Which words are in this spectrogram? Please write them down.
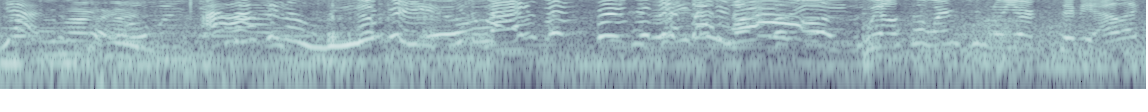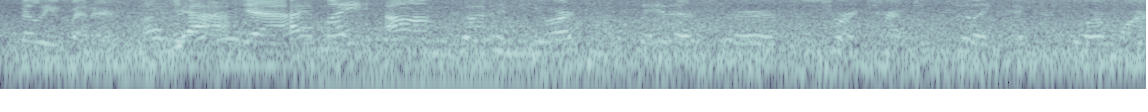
Yes, of course. Oh I'm not gonna leave Okay, you. nicest person in the world. We also went to New York City. I like Philly better. Yeah. Yeah. I might um, go to New York and stay there for short term just to like explore more.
